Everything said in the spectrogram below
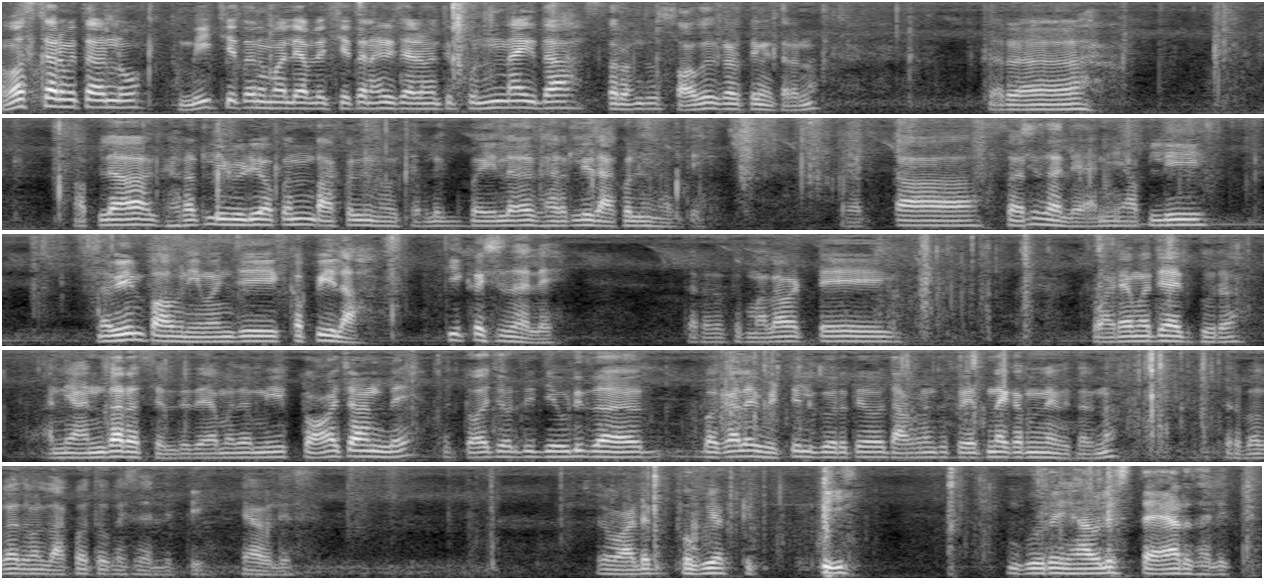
नमस्कार मित्रांनो मी चेतन माले आपल्या चेतन आणि चॅनलमध्ये पुन्हा एकदा सर्वांचं स्वागत करते मित्रांनो. तर आपल्या घरातली व्हिडिओ आपण दाखवली नव्हती आपली बैल घरातली दाखवली नव्हती. तर आत्ता सर्च झाले आणि आपली नवीन पाहुणी म्हणजे कपिला ती कशी झाली? तर आता मला वाटते वाड्यामध्ये आहेत गुरं आणि अंधार असेल तर त्यामध्ये मी टॉर्च आणले. तर टॉर्चवरती जेवढी जा बघायला भेटेल गुरं तेव्हा दाखवण्याचा प्रयत्न करणार नाही मित्रांनो. तर बघा तुम्हाला दाखवतो कशी झाली ती यावेळेस. तर वाड्यात बघूया किती गुरं ह्यावेळेस तयार झालीत.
